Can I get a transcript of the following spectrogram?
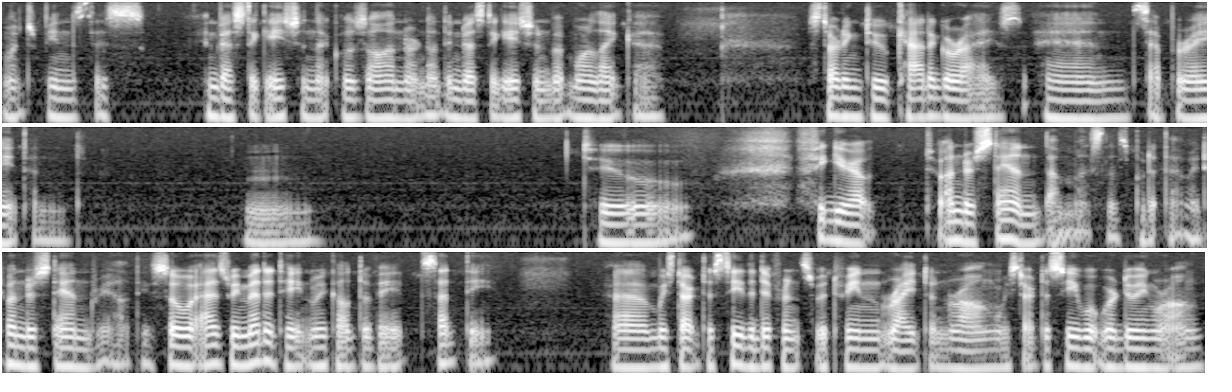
which means this investigation that goes on, or not investigation, but more like uh, starting to categorize and separate and um, to figure out, to understand dhammas, let's put it that way, to understand reality. So as we meditate and we cultivate sati, uh, we start to see the difference between right and wrong. We start to see what we're doing wrong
